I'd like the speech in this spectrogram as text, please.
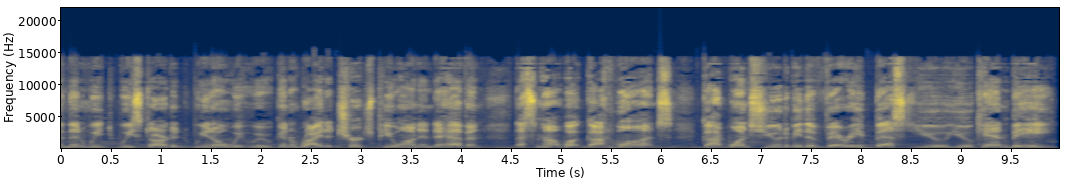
and then we we started you know we, we were going to ride a church pew on into heaven. That's not what God wants. God wants you to be the very best you you can be.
